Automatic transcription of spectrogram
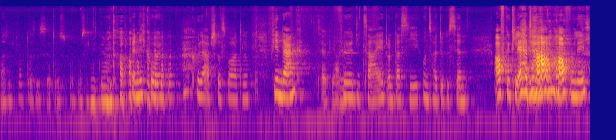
Also ich glaube, das ist etwas, was man sich mitnehmen darf. Finde ich cool. Coole Abschlussworte. Vielen Dank für die Zeit und dass Sie uns heute ein bisschen aufgeklärt haben, hoffentlich.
